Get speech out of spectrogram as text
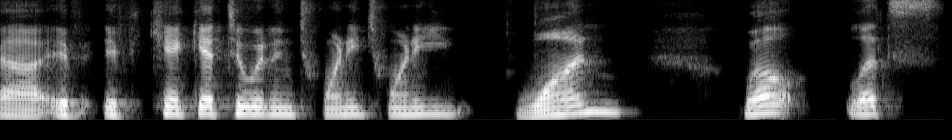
Uh, if if you can't get to it in 2021 well let's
